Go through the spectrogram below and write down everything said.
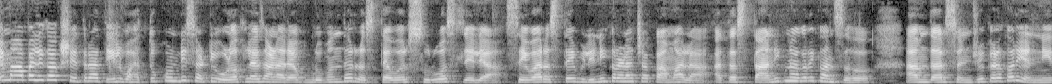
ठाणे महापालिका क्षेत्रातील वाहतूक कोंडीसाठी ओळखल्या जाणाऱ्या घोडबंदर रस्त्यावर सुरू असलेल्या सेवा रस्ते विलिनीकरणाच्या कामाला आता स्थानिक नागरिकांसह आमदार संजय केळकर यांनी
